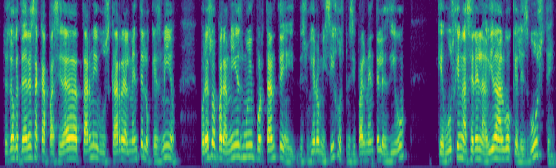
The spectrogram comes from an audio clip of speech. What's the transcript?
Entonces tengo que tener esa capacidad de adaptarme y buscar realmente lo que es mío. Por eso para mí es muy importante, y les sugiero a mis hijos principalmente, les digo, que busquen hacer en la vida algo que les guste,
